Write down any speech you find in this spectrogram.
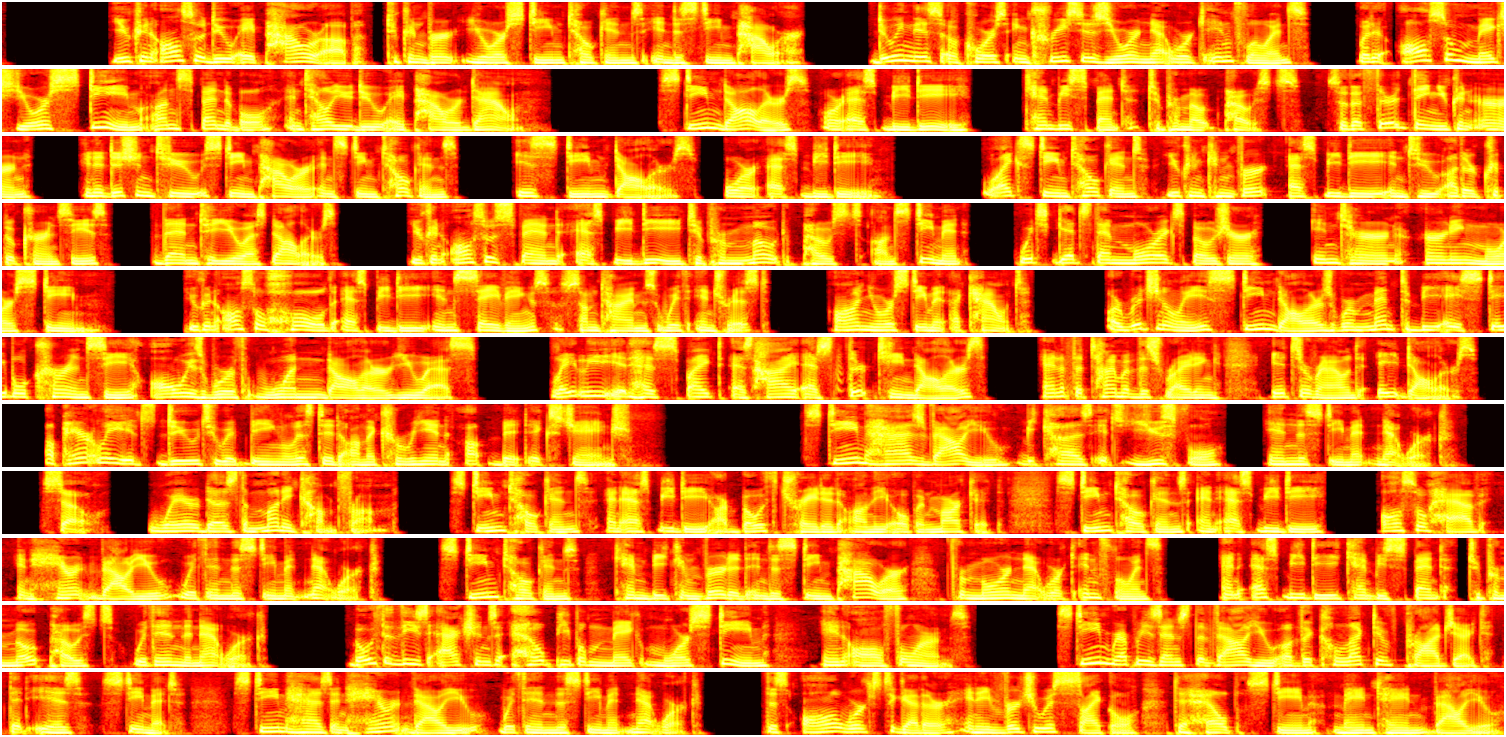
You can also do a power up to convert your Steem tokens into Steem power. Doing this, of course, increases your network influence but it also makes your Steem unspendable until you do a power down. Steem dollars, or SBD, can be spent to promote posts. So the third thing you can earn, in addition to Steem Power and Steem tokens, is Steem dollars, or SBD. Like Steem tokens, you can convert SBD into other cryptocurrencies, then to US dollars. You can also spend SBD to promote posts on Steemit, which gets them more exposure in turn earning more Steem. You can also hold SBD in savings, sometimes with interest, on your Steemit account. Originally, Steem dollars were meant to be a stable currency always worth $1 US. Lately, it has spiked as high as $13, and at the time of this writing, it's around $8. Apparently, it's due to it being listed on the Korean Upbit exchange. Steem has value because it's useful in the Steemit network. So, where does the money come from? Steem tokens and SBD are both traded on the open market. Steem tokens and SBD also have inherent value within the Steemit network. Steem tokens can be converted into Steem power for more network influence, and SBD can be spent to promote posts within the network. Both of these actions help people make more Steem in all forms. Steem represents the value of the collective project that is Steemit. Steem has inherent value within the Steemit network. This all works together in a virtuous cycle to help Steem maintain value.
